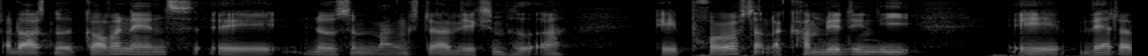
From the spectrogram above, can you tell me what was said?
og der er også noget governance, øh, noget som mange større virksomheder øh, prøver sådan at komme lidt ind i. Øh, hvad der,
